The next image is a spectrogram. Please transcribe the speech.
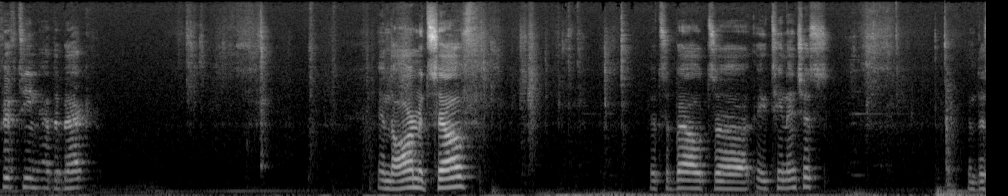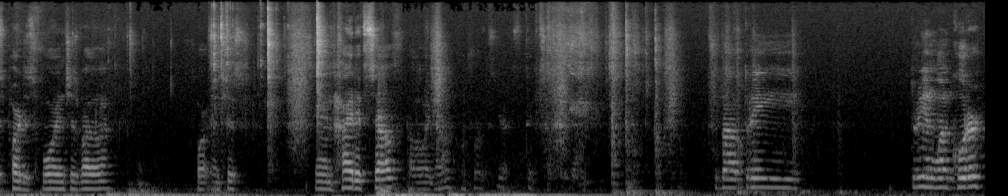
15 at the back in the arm itself. It's about uh, 18 inches. And this part is 4 inches by the way. 4 inches. And height itself all the way down. It's about 3 3 and 1 quarter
